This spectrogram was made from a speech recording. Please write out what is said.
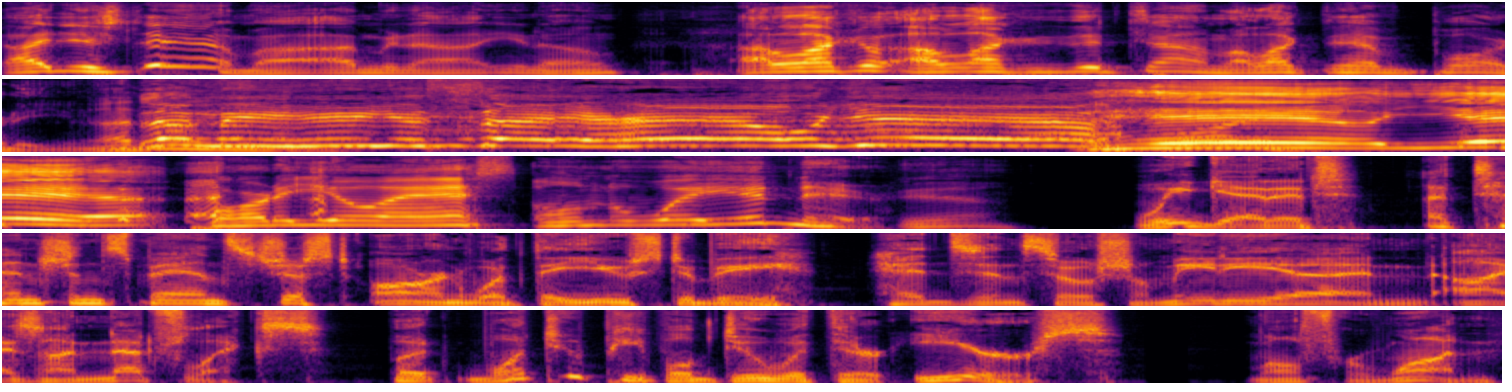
I just am. I, I mean, I you know, I like a, I like a good time. I like to have a party. You know? I know you hear you say hell yeah. Hell yeah, party your ass on the way in there. yeah. We get it. Attention spans just aren't what they used to be heads in social media and eyes on Netflix. But what do people do with their ears? Well, for one,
